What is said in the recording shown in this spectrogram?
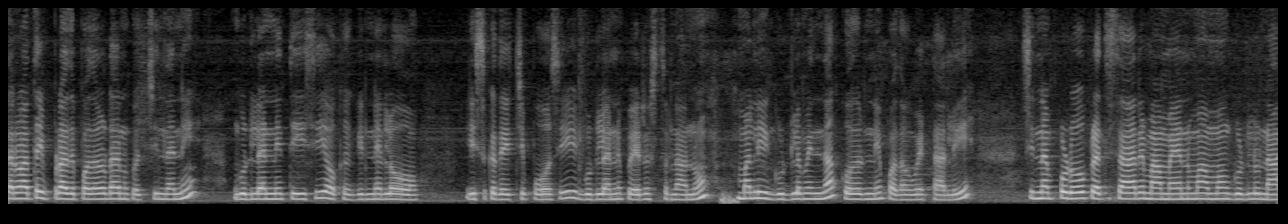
తర్వాత ఇప్పుడు అది పొదగడానికి వచ్చిందని గుడ్లన్నీ తీసి ఒక గిన్నెలో ఇసుక తెచ్చి పోసి గుడ్లన్నీ పేరుస్తున్నాను. మళ్ళీ గుడ్ల మీద కోడిని పొదగబెట్టాలి చిన్నప్పుడు ప్రతిసారి మా మేనమామ గుడ్లు నా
